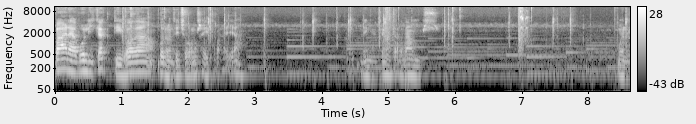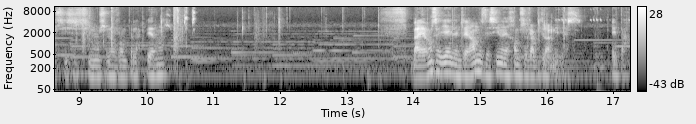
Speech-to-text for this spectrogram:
parabólica activada... Bueno, de hecho, vamos a ir para allá. Venga, que no tardamos. Bueno, si, si, no se nos rompen las piernas. Vale, vamos allá y le entregamos de si no dejamos el capítulo a medias. Epa.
